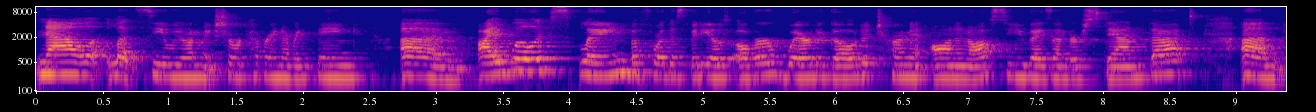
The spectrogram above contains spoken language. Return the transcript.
now, let's see, we wanna make sure we're covering everything. Um, I will explain before this video is over where to go to turn it on and off so you guys understand that. Um,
